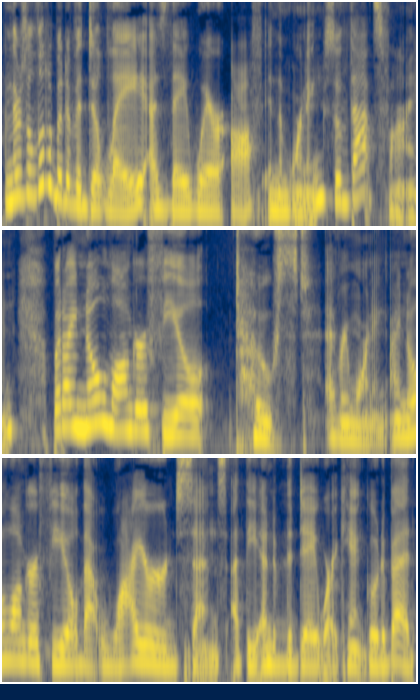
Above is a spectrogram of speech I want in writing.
And there's a little bit of a delay as they wear off in the morning. So that's fine. But I no longer feel toast every morning. I no longer feel that wired sense at the end of the day where I can't go to bed.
